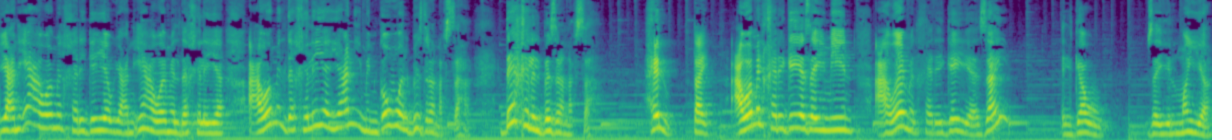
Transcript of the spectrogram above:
يعني إيه عوامل خارجية ويعني إيه عوامل داخلية؟ عوامل داخلية يعني من جوه البذرة نفسها داخل البذرة نفسها. حلو. طيب عوامل خارجية زي مين؟ عوامل خارجية زي الجو زي المية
